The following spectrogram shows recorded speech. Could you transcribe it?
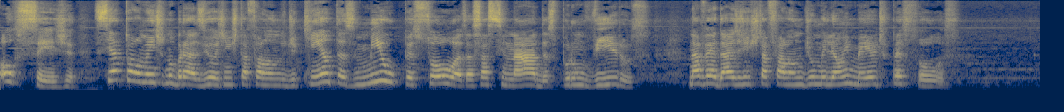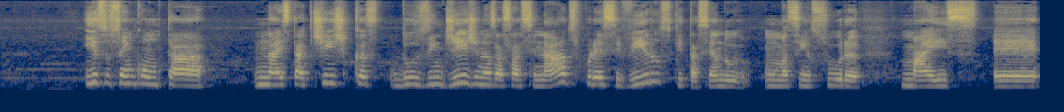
Ou seja, se atualmente no Brasil a gente está falando de 500 mil pessoas assassinadas por um vírus, na verdade a gente está falando de um milhão e meio de pessoas. Isso sem contar nas estatísticas dos indígenas assassinados por esse vírus, que está sendo uma censura mais. É,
